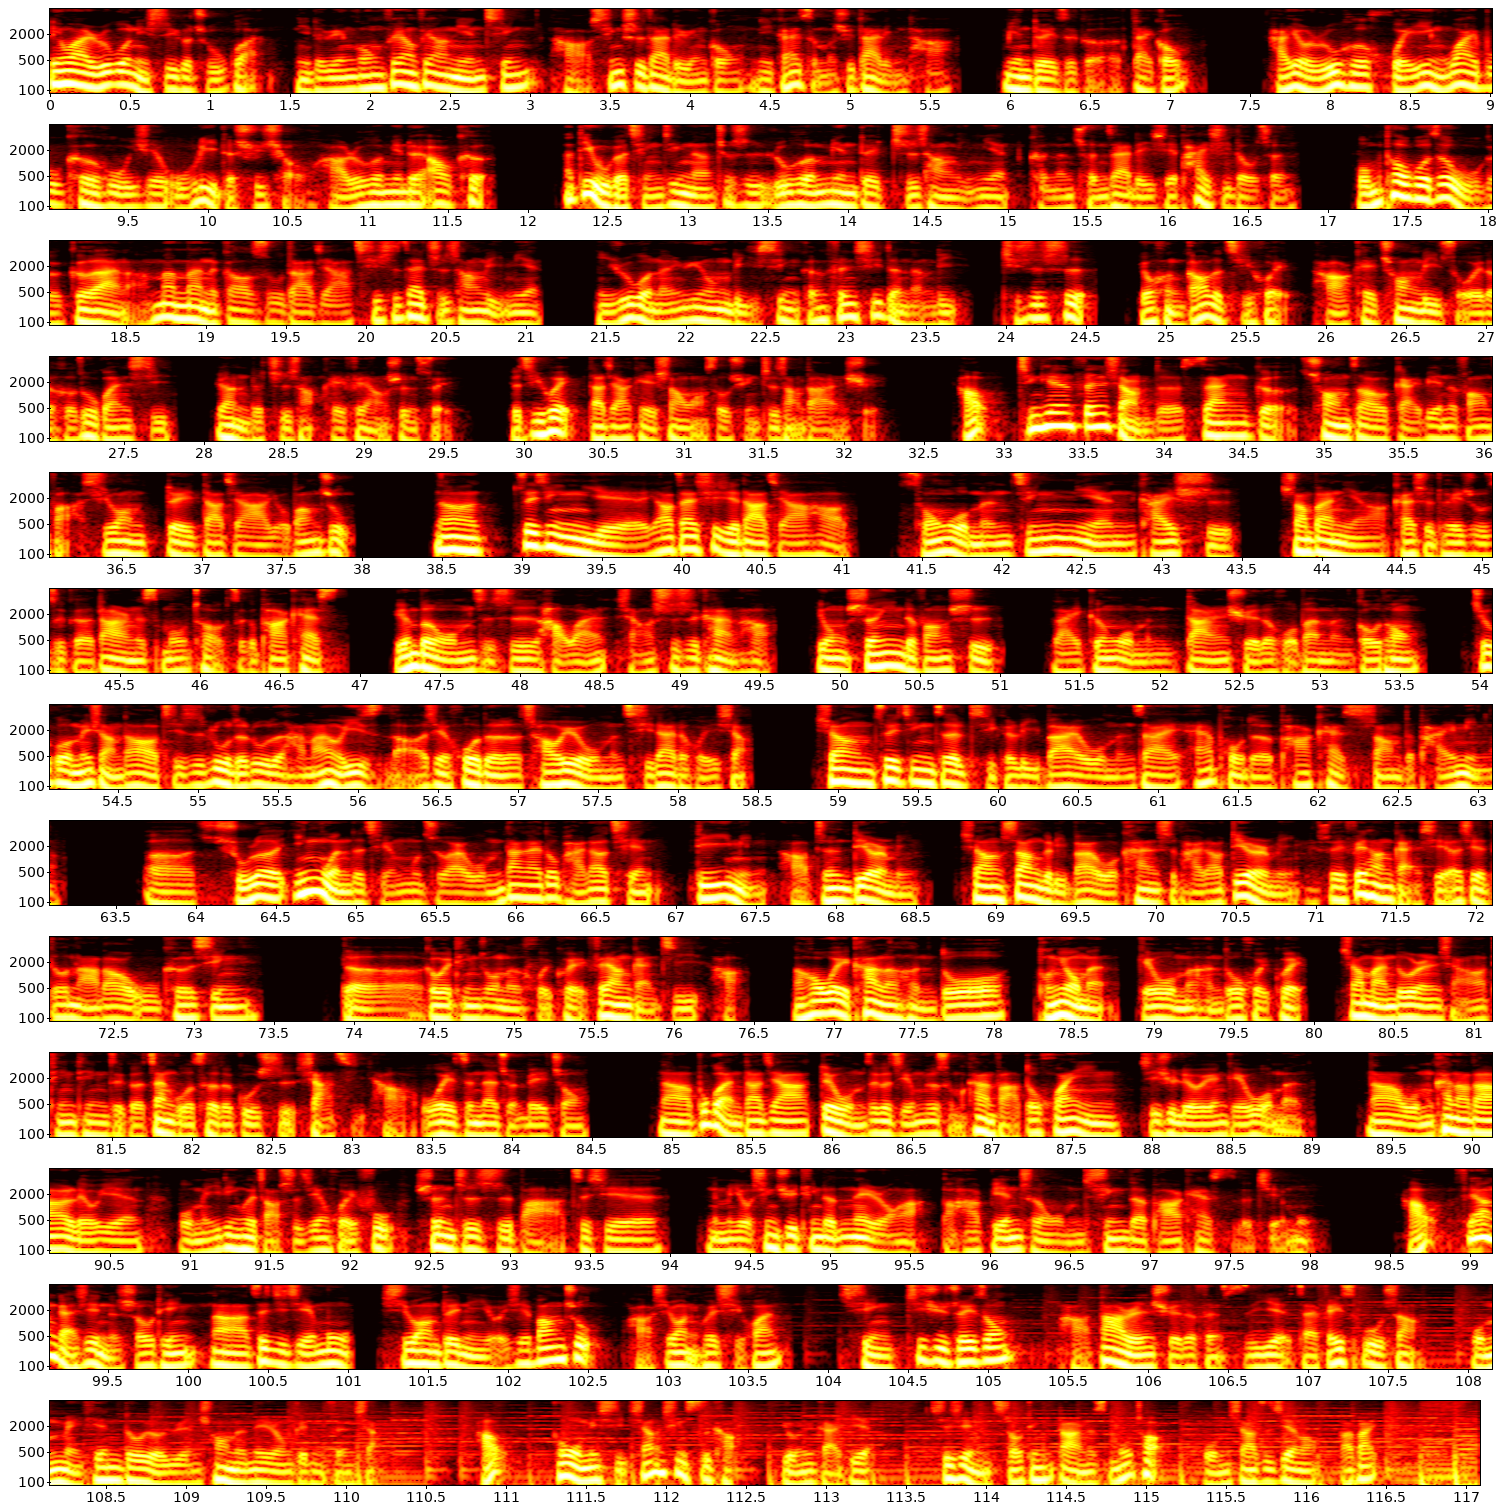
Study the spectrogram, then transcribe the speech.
另外，如果你是一个主管，你的员工非常非常年轻，好，新时代的员工，你该怎么去带领他面对这个代沟？还有如何回应外部客户一些无理的需求？好，如何面对奥客？那第五个情境呢，就是如何面对职场里面可能存在的一些派系斗争。我们透过这五个个案啊，慢慢的告诉大家，其实，在职场里面，你如果能运用理性跟分析的能力，其实是有很高的机会，好，可以创立所谓的合作关系，让你的职场可以非常顺遂。有机会，大家可以上网搜寻职场大人学。好，今天分享的三个创造改变的方法，希望对大家有帮助。那最近也要再谢谢大家哈，从我们今年开始，上半年啊开始推出这个大人的 Small Talk 这个 Podcast。原本我们只是好玩，想要试试看哈，用声音的方式来跟我们大人学的伙伴们沟通。结果没想到，其实录着录着还蛮有意思的，而且获得了超越我们期待的回响。像最近这几个礼拜，我们在 Apple 的 Podcast 上的排名啊，呃，除了英文的节目之外，我们大概都排到前第一名，好，这是第二名。像上个礼拜我看是排到第二名，所以非常感谢，而且都拿到五颗星的各位听众的回馈，非常感激。好，然后我也看了很多朋友们给我们很多回馈，像蛮多人想要听听这个《战国策》的故事下集，好，我也正在准备中。那不管大家对我们这个节目有什么看法，都欢迎继续留言给我们。那我们看到大家的留言，我们一定会找时间回复，甚至是把这些你们有兴趣听的内容啊，把它编成我们新的 podcast 的节目。好，非常感谢你的收听。那这期节目希望对你有一些帮助，好，希望你会喜欢，请继续追踪好大人学的粉丝页，在 Facebook 上，我们每天都有原创的内容跟你分享。好，跟我们一起相信、思考、勇于改变。谢谢你收听大人的 Small Talk，我们下次见喽，拜拜。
